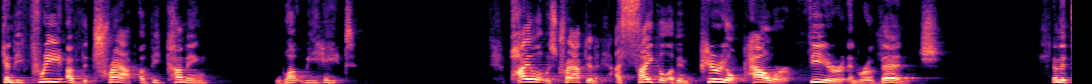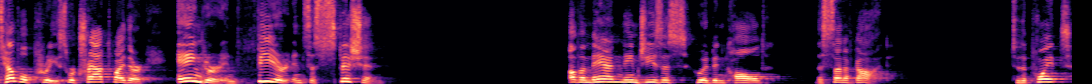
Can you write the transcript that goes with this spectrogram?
can be free of the trap of becoming what we hate. Pilate was trapped in a cycle of imperial power, fear, and revenge. And the temple priests were trapped by their anger and fear and suspicion of a man named Jesus who had been called the Son of God, to the point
